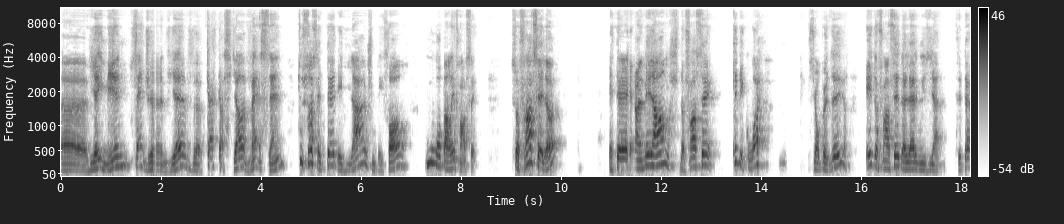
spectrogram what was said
Euh, Vieille Mine, Sainte-Geneviève, Carcassia, Vincennes, tout ça, c'était des villages ou des forts où on parlait français. Ce français-là était un mélange de français québécois, si on peut dire, et de français de la Louisiane. C'était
